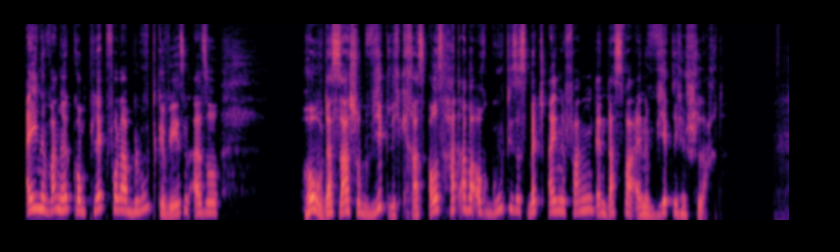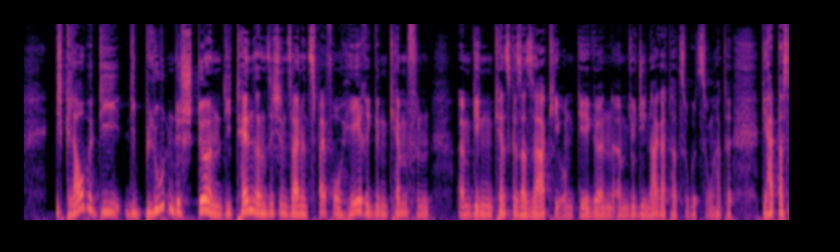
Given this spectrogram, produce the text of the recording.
eine Wange komplett voller Blut gewesen. Also Oh, das sah schon wirklich krass aus, hat aber auch gut dieses Match eingefangen, denn das war eine wirkliche Schlacht. Ich glaube, die, die blutende Stirn, die Tensan sich in seinen zwei vorherigen Kämpfen ähm, gegen Kensuke Sasaki und gegen ähm, Yuji Nagata zugezogen hatte, die hat das,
